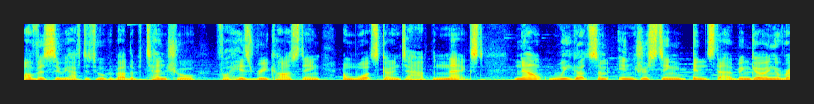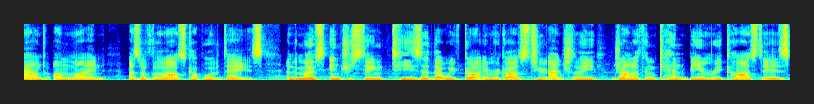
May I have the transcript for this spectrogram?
obviously we have to talk about the potential for his recasting and what's going to happen next. Now, we got some interesting hints that have been going around online as of the last couple of days. And the most interesting teaser that we've got in regards to actually Jonathan Kent being recast is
